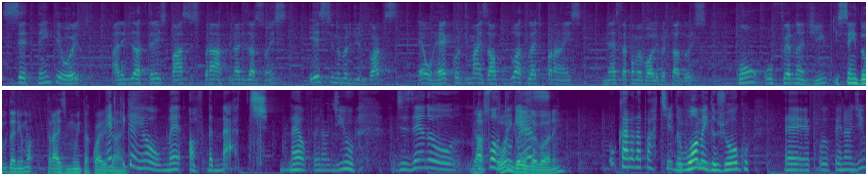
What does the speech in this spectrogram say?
78 além de dar três passes para finalizações. Esse número de toques é o recorde mais alto do Atlético Paranaense nesta Comebol Libertadores, com o Fernandinho, que sem dúvida nenhuma traz muita qualidade. Ele que ganhou o Man of the Match, né? O Fernandinho dizendo Gastou no português. inglês agora, hein? O cara da partida, o homem do jogo. É, foi o Fernandinho.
